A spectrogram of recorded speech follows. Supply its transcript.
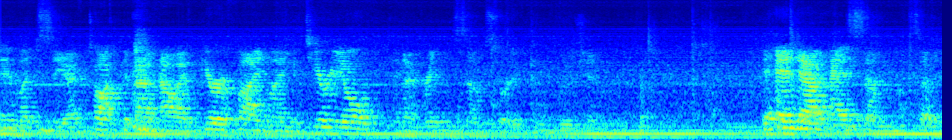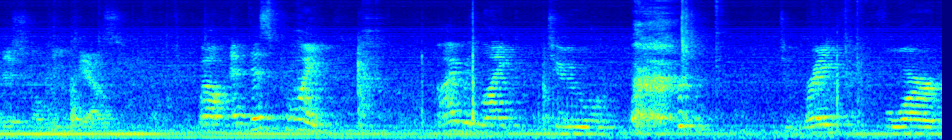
And let's see, I've talked about how I've purified my material, and I've written some sort of conclusion. The handout has some, some additional details. Well, at this point, I would like to break for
